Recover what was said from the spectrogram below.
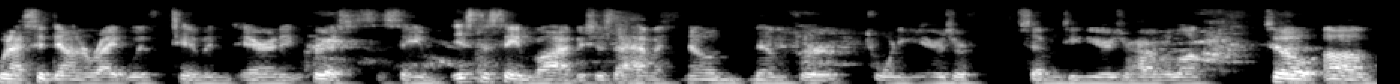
when I sit down and write with Tim and Aaron and Chris, it's the same. It's the same vibe. It's just I haven't known them for 20 years or 17 years or however long. So um,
